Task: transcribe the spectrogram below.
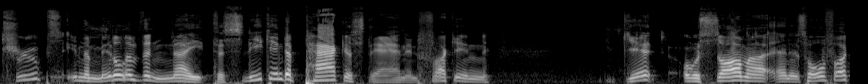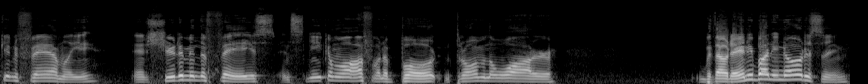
troops in the middle of the night to sneak into Pakistan and fucking get Osama and his whole fucking family and shoot him in the face and sneak him off on a boat and throw him in the water without anybody noticing?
